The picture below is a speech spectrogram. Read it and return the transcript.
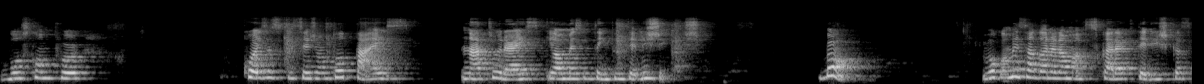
buscam por coisas que sejam totais, naturais e ao mesmo tempo inteligentes. Bom, vou começar agora a dar umas características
